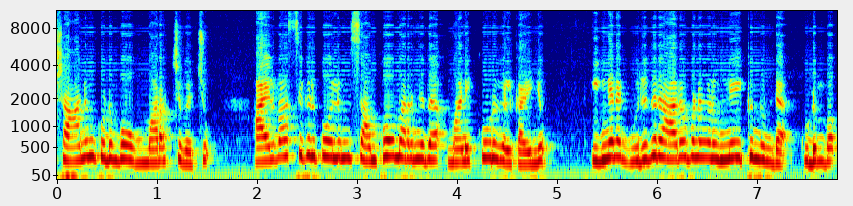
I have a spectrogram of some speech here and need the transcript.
ഷാനും കുടുംബവും മറച്ചുവെച്ചു. അയൽവാസികൾ പോലും സംഭവം അറിഞ്ഞത് മണിക്കൂറുകൾ കഴിഞ്ഞു. ഇങ്ങനെ ഗുരുതര ആരോപണങ്ങൾ ഉന്നയിക്കുന്നുണ്ട് കുടുംബം.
